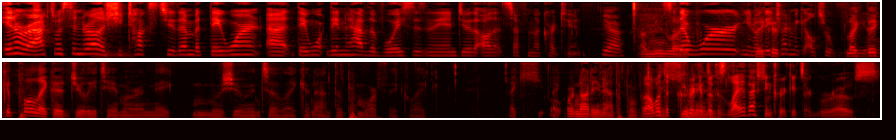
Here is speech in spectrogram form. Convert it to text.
interact with Cinderella. Hmm. She talks to them, but they weren't. Uh, they weren't. They didn't have the voices and they didn't do the, all that stuff in the cartoon. yeah. I mean, So like there were, you know, they they, could- try to make ultra real. like they could pull like a Julie Taymor and make Mushu into like an anthropomorphic like like, hu- like or not even anthropomorphic. Well, like with a the cricket human- though, because live action crickets are gross.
